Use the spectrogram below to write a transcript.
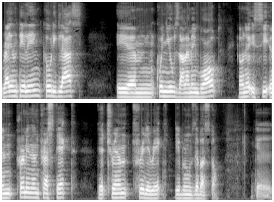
Ryan Peeling, Cody Glass et euh, Quinn Hughes dans la même boîte. Et on a ici une Permanent Prospect de Trent Frederick des Bruins de Boston. Donc, euh,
